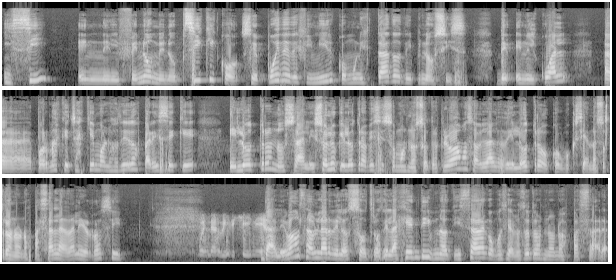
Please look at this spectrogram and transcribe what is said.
Y sí, en el fenómeno psíquico se puede definir como un estado de hipnosis, en el cual, ah, por más que chasquemos los dedos, parece que el otro no sale, solo que el otro a veces somos nosotros. Pero vamos a hablar del otro como si a nosotros no nos pasara. Dale, Rosy. Virginia. Dale, vamos a hablar de los otros, de la gente hipnotizada como si a nosotros no nos pasara.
